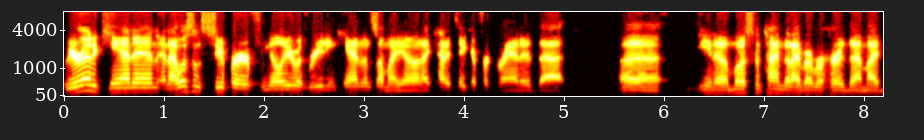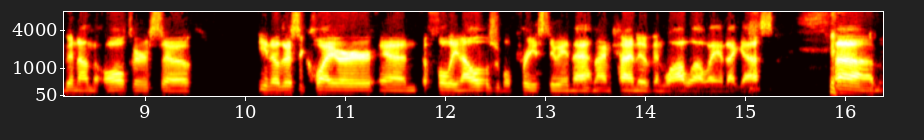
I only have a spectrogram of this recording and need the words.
we were at a canon, and I wasn't super familiar with reading canons on my own. I kind of take it for granted that, uh, you know, most of the time that I've ever heard them, I've been on the altar. So, you know, there's a choir and a fully knowledgeable priest doing that, and I'm kind of in la la land, I guess. um,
